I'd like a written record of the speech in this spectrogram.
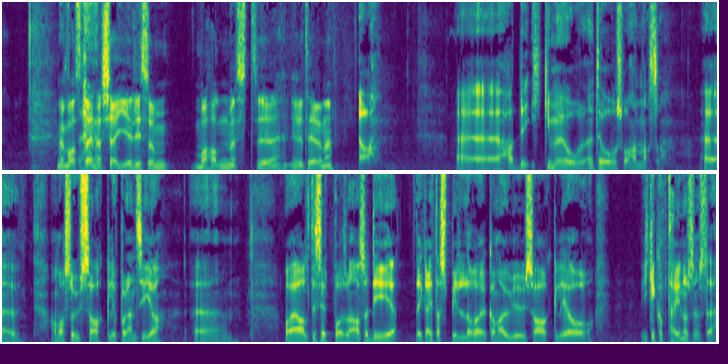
Men var Steinar Skeie liksom Var han mest eh, irriterende? Ja. Jeg hadde ikke mye over- til overs for han, altså. Eh, Han var så usaklig på den sida. Og jeg har alltid sett på altså de, Det er greit at spillere kan være usaklige, og ikke kapteiner, syns jeg.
